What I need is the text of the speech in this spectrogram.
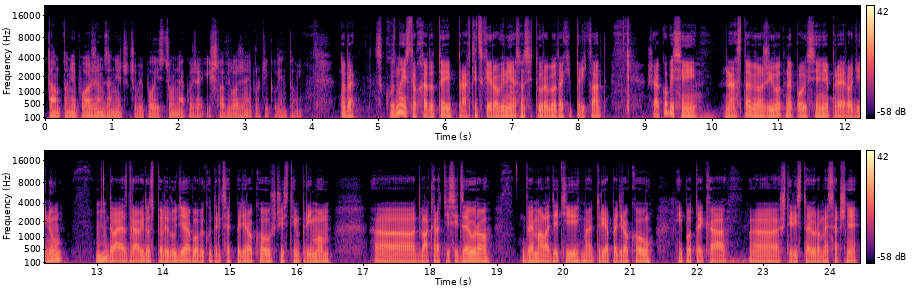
tam to nepovažujem za niečo, čo by poisťovňa akože išla vyložené proti klientovi. Dobre, skúsme ísť trocha do tej praktickej roviny. Ja som si tu robil taký príklad, že ako by si nastavil životné poistenie pre rodinu. Mm-hmm. Dvaja zdraví dospelí ľudia vo veku 35 rokov s čistým príjmom uh, 2x 1000 eur, dve malé deti, majú 3 a 5 rokov, hypotéka uh, 400 eur mesačne,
